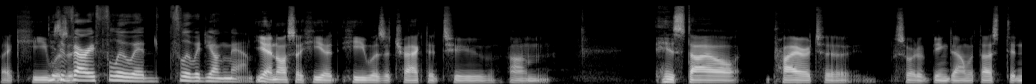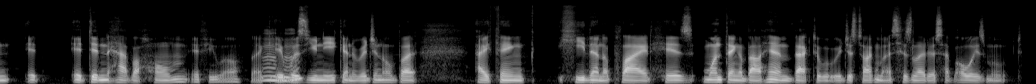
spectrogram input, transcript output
like he He's was a very fluid, fluid young man. yeah, and also he had, he was attracted to um, his style prior to sort of being down with us. Didn't it? It didn't have a home, if you will. Like it was unique and original, but I think he then applied his one thing about him back to what we were just talking about. Is his letters have always moved.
